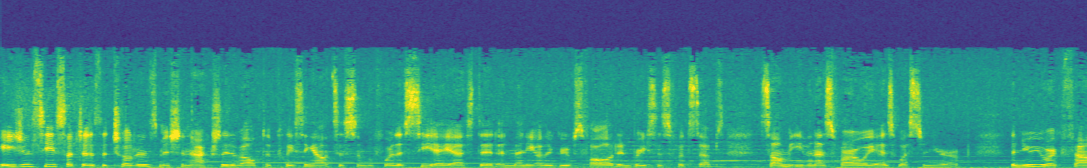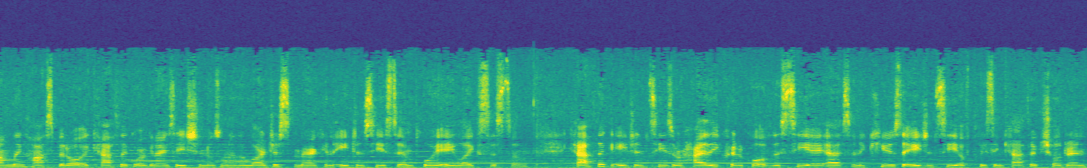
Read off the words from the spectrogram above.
Agencies such as the Children's Mission actually developed a placing out system before the CAS did, and many other groups followed in Brace's footsteps, some even as far away as Western Europe. The New York Foundling Hospital, a Catholic organization, was one of the largest American agencies to employ a like system. Catholic agencies were highly critical of the CAS and accused the agency of placing Catholic children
